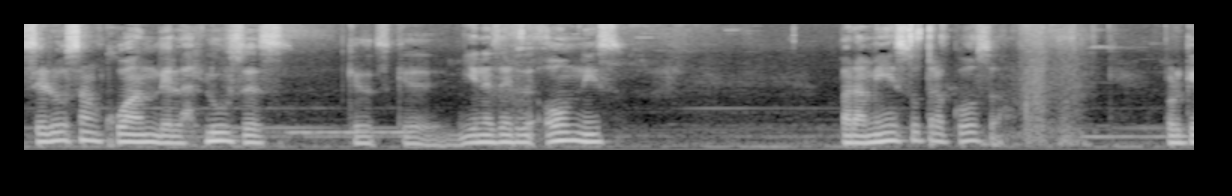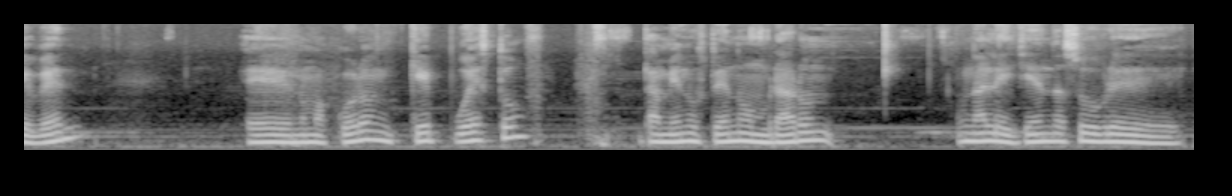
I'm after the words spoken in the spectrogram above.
Cerro San Juan de las Luces, que, que viene a ser de ovnis, para mí es otra cosa. Porque ven, eh, no me acuerdo en qué puesto, también ustedes nombraron una leyenda sobre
